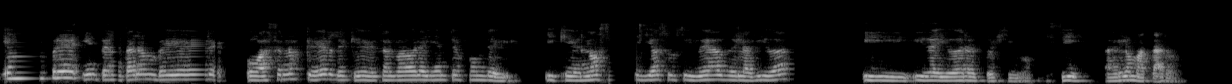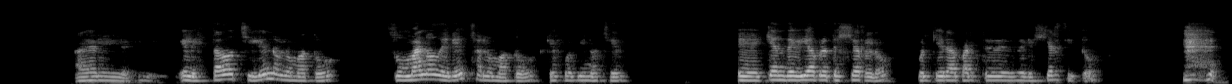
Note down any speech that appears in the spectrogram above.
Siempre intentaron ver o hacernos creer de que Salvador Allende fue un débil y que no siguió sus ideas de la vida y, y de ayudar al prójimo. Y sí, a él lo mataron. El Estado chileno lo mató su mano derecha lo mató, que fue Pinochet, eh, quien debía protegerlo, porque era parte de, del ejército.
